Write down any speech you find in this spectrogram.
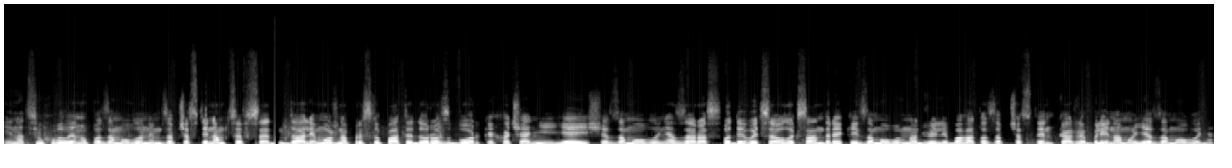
І на цю хвилину по замовленим запчастинам це все. Далі можна приступати до розборки. Хоча ні, є іще замовлення. Зараз подивиться Олександр, який замовив на джилі багато запчастин. Каже: блін, а моє замовлення.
